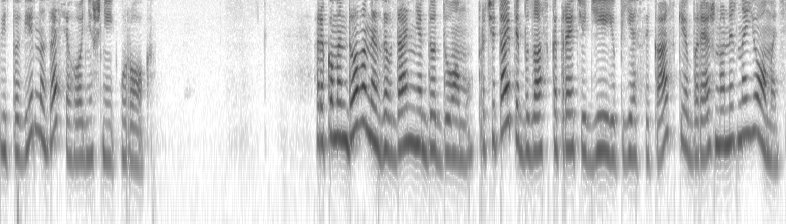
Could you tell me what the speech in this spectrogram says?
відповідно за сьогоднішній урок. Рекомендоване завдання додому. Прочитайте, будь ласка, третю дію п'єси казки Обережно незнайомець.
